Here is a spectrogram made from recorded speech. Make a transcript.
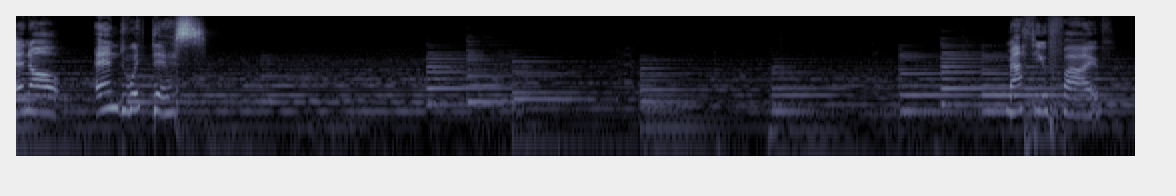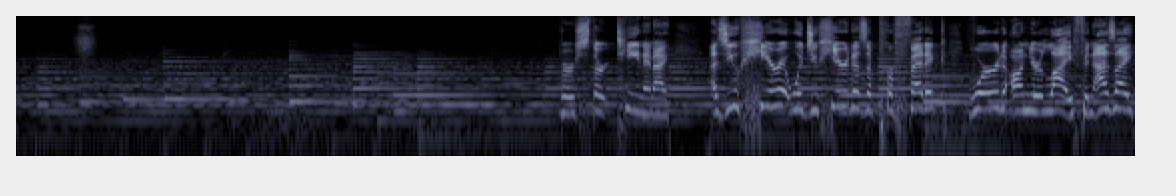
And I'll end with this. Matthew 5. Verse 13, and I, as you hear it, would you hear it as a prophetic word on your life? And as I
